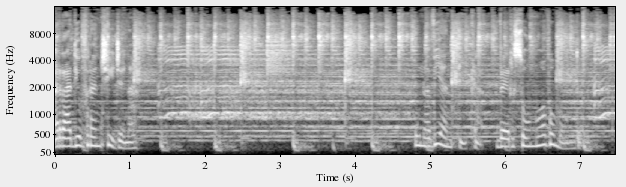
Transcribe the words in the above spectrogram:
Radio Francigena. Una via antica verso un nuovo mondo.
